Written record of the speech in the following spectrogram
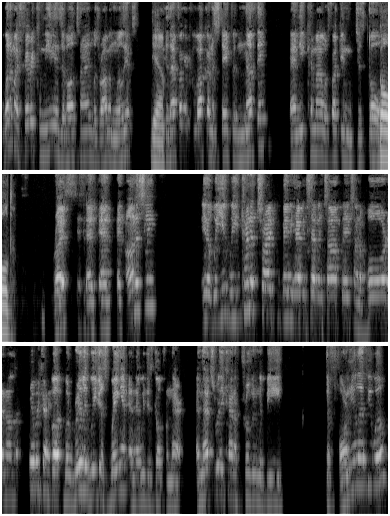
one of my favorite comedians of all time was Robin Williams yeah because that fucker could walk on a stage with nothing, and he come out with fucking just gold, gold right? And and and honestly, you know, we we kind of tried maybe having seven topics on a board and all that, yeah, we tried. but but really we just wing it and then we just go from there, and that's really kind of proven to be the formula, if you will.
